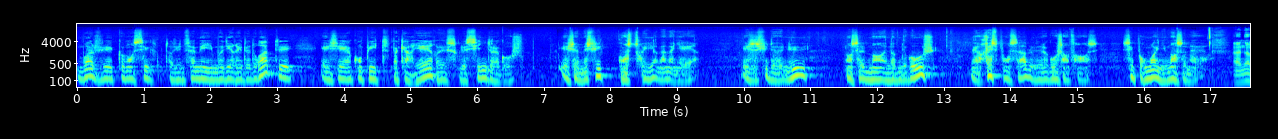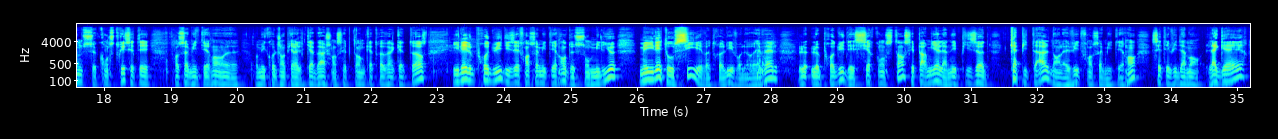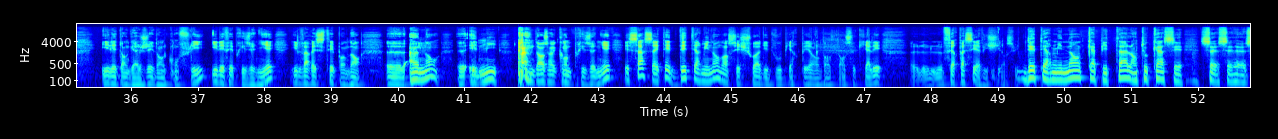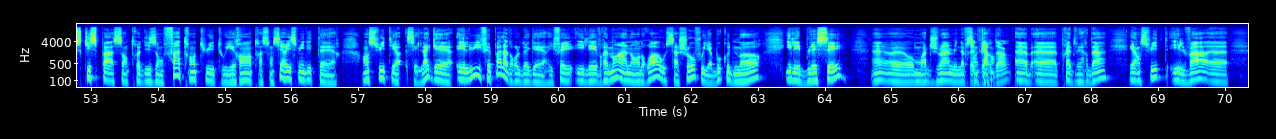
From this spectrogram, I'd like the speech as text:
Moi, j'ai commencé dans une famille modérée de droite et, j'ai accompli ma carrière sous le signe de la gauche. Et je me suis construit à ma manière. Et je suis devenu non seulement un homme de gauche, mais un responsable de la gauche en France. C'est pour moi une immense honneur. Un homme se construit, c'était François Mitterrand euh, au micro de Jean-Pierre Elkabbach en septembre 1994. Il est le produit, disait François Mitterrand, de son milieu, mais il est aussi, et votre livre le révèle, le produit des circonstances, et parmi elles un épisode capital dans la vie de François Mitterrand, c'est évidemment la guerre. Il est engagé dans le conflit, il est fait prisonnier, il va rester pendant euh, un an euh, et demi dans un camp de prisonniers, et ça, ça a été déterminant dans ses choix, dites-vous, Pierre Péan, dans, ce qui allait euh, le faire passer à Vichy ensuite. Déterminant, capital, en tout cas, c'est ce qui se passe entre, disons, fin 38, où il rentre à son service militaire, ensuite, c'est la guerre, et lui, il fait pas la drôle de guerre, il, fait, il est vraiment à un endroit où ça chauffe, où il y a beaucoup de morts, il est blessé, Hein, euh, au mois de juin 1940, euh, euh, près de Verdun. Et ensuite, il va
